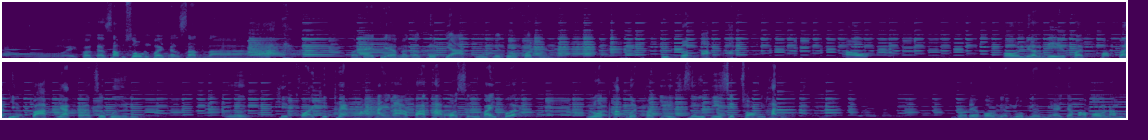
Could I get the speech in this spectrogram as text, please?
โอ้ยก่อยกระซ้ำส่งไปทั้งสั้นละบันไดแท้มันก็คืออยากกูเจ้าตัวคนนี่ เอาเบาเรื่องนี้ข่อยพ่อปฏิทินปากยักษ์กระสือมือนี่ เออคิดค่อยคิดแท่งมาให้หน้าฟ้าทางขอซื้อไว้เบิดรถทั้งเบิดขอยี่ซื้อยี่สิบสองคันบ่ได้เบาเรื่องลูกเรื่องเมียจะมาเบาน้ำ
